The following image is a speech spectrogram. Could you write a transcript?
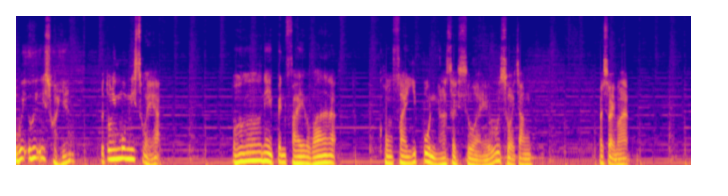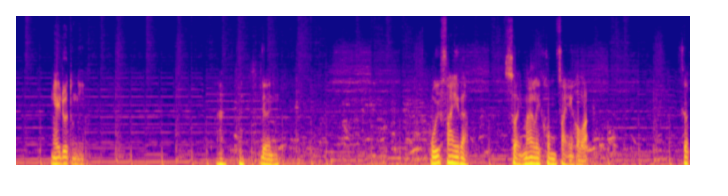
อุ้ยอุ้ยอุ๊ยสวยอะตรงนี้มุมนี้สวยอะเออนี่เป็นไฟแบบว่าโคมไฟญี่ปุ่นนะสวยๆอู้สวยจังไฟสวยมากไงดูตรงนี้เดินอุ้ยไฟแบบ สวยมากเลยโคมไฟเขาอะเสื้อ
